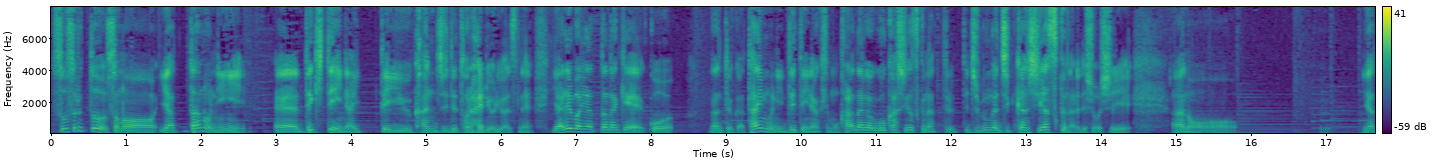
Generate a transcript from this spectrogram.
そうするとそのやったのに、えー、できていないっていう感じで捉えるよりはですねやればやっただけこう何ていうかタイムに出ていなくても体が動かしやすくなってるって自分が実感しやすくなるでしょうしあのや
